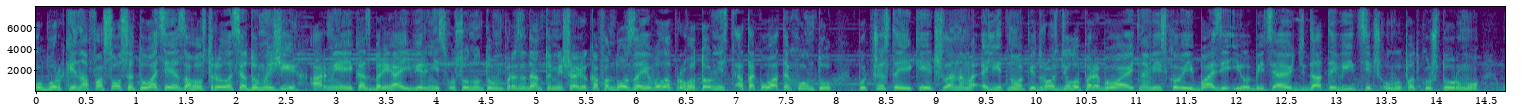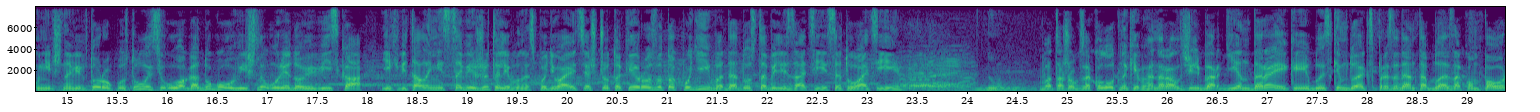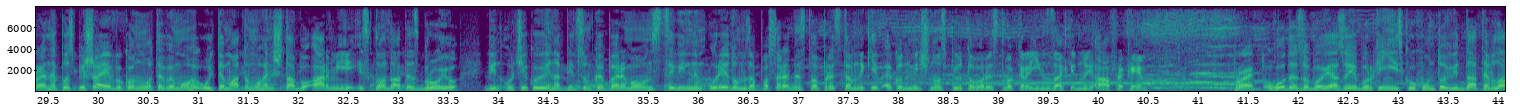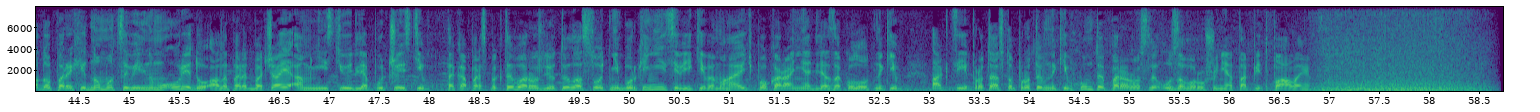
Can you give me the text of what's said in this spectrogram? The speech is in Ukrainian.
У Буркіна Фасо ситуація загострилася до межі. Армія, яка зберігає вірність усунутому президенту Мішелю Кафандо, заявила про готовність атакувати хунту. Путчисти, які є членами елітного підрозділу, перебувають на військовій базі і обіцяють дати відсіч у випадку штурму. У ніч на вівторок у столиці Уагадугу увійшли урядові війська. Їх вітали місцеві жителі. Вони сподіваються, що такий розвиток подій веде до стабілізації ситуації. Ватажок заколотників генерал Жільбер Д'єндере, який близьким до екс-президента Блеза Компауре, не поспішає виконувати вимоги ультиматуму генштабу армії і складати зброю. Він очікує на підсумки перемовин з цивільним урядом за посередництва представників економічного співтовариства країн Західної Африки. Проект угоди зобов'язує буркінійську хунту віддати владу перехідному цивільному уряду, але передбачає амністію для пучистів. Така перспектива розлютила сотні буркінійців, які вимагають покарання для заколотників. Акції протесту противників хунти переросли у заворушення та підпали.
